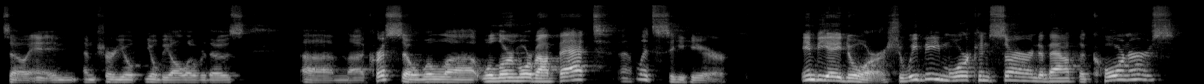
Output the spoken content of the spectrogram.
So, and I'm sure you'll you'll be all over those um, uh, Chris. So we'll uh, we'll learn more about that. Uh, let's see here. NBA door. Should we be more concerned about the corners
